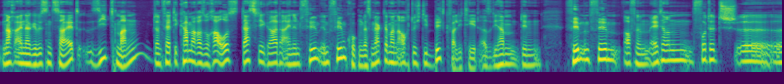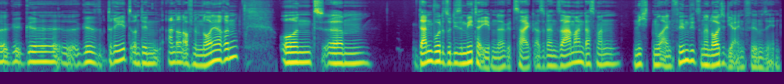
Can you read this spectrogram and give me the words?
nach einer gewissen Zeit, sieht man, dann fährt die Kamera so raus, dass wir gerade einen Film im Film gucken. Das merkte man auch durch die Bildqualität. Also die haben den Film im Film auf einem älteren Footage äh, ge ge gedreht und den anderen auf einem neueren. Und ähm, dann wurde so diese Metaebene gezeigt. Also dann sah man, dass man nicht nur einen Film sieht, sondern Leute, die einen Film sehen.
